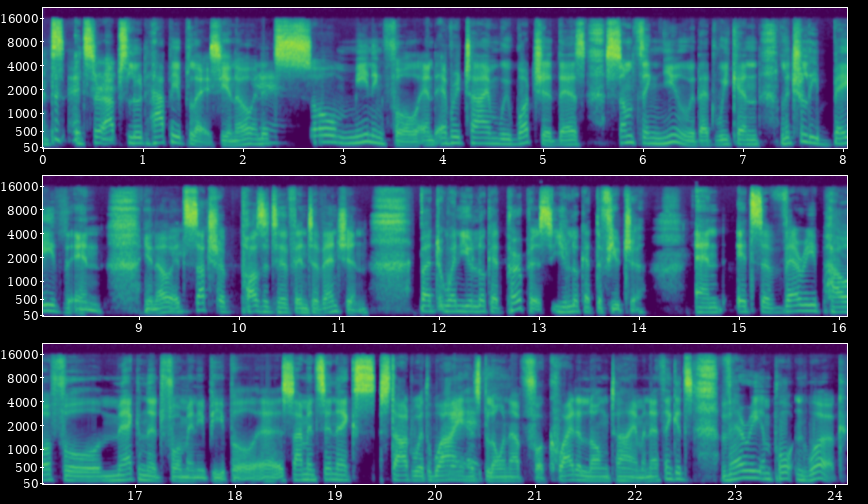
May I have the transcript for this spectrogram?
It's, it's her absolute happy place, you know, and yeah. it's so meaningful. And every time we watch it, there's something new that we can literally bathe in, you know, it's such a positive intervention. But when you look at purpose, you look at the future. And it's a very powerful magnet for many people. Uh, Simon Sinek's Start With Why has blown up for quite a long time. And I think it's very important work.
